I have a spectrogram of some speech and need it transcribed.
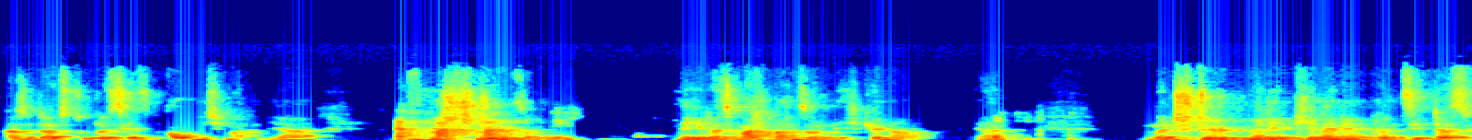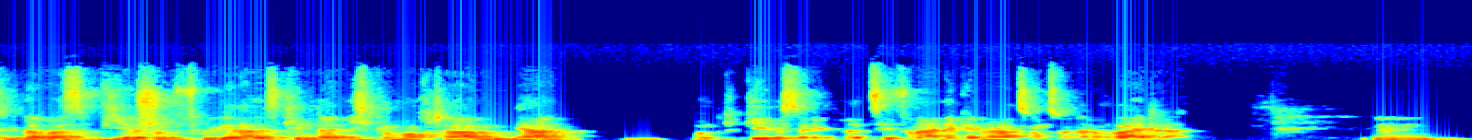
also darfst du das jetzt auch nicht machen, ja. Das macht man so nicht. Nee, das macht man so nicht, genau. Ja. Und dann stülpen wir den Kindern im Prinzip das über, was wir schon früher als Kinder nicht gemocht haben, ja, und geben es dann im Prinzip von einer Generation zu anderen weiter. Mhm.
